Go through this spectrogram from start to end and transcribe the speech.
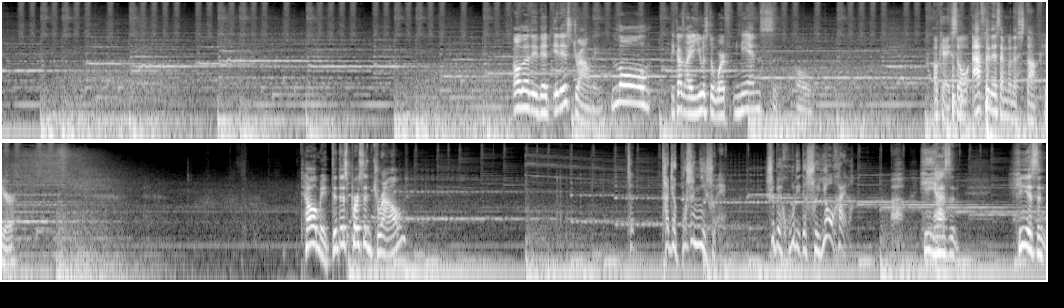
Oh, no, they did. It is drowning. LOL. Because I used the word niansi. Oh. Okay, so after this, I'm going to stop here. Tell me, did this person drown? 他他这不是溺水，是被湖里的水妖害了。 He hasn't. He isn't.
